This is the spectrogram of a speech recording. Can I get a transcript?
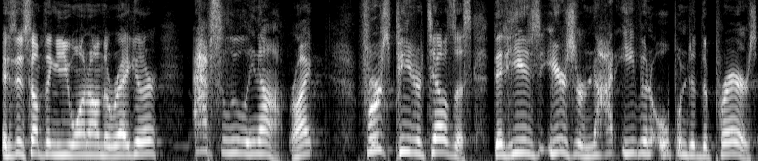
Is it something you want on the regular? Absolutely not, right? First Peter tells us that his ears are not even open to the prayers.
